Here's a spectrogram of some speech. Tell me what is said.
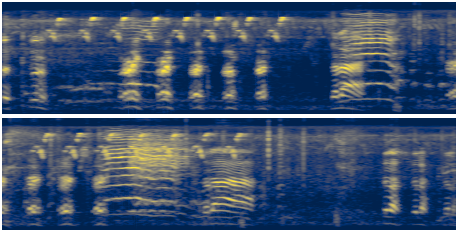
चला चला चला चला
